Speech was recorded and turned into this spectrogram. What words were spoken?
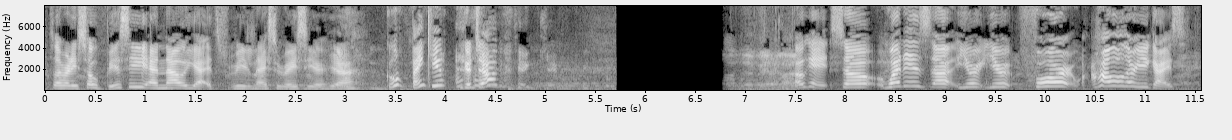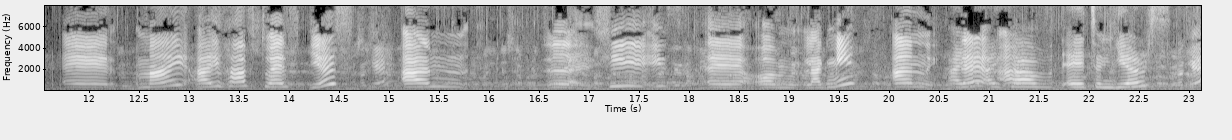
it's already so busy, and now yeah, it's really nice to race here. Yeah. Cool. Thank you. Good job. Thank you. Okay, so what is uh, your your four? How old are you guys? Uh, my I have 12 years Okay. and uh, she is uh, um, like me and I, there I are- have uh, 10 years Okay.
